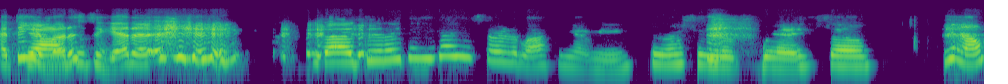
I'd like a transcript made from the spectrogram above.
I think Yeah, you brought us together. Yeah, I did. I think you guys started laughing at me the rest of the way. So, you know,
